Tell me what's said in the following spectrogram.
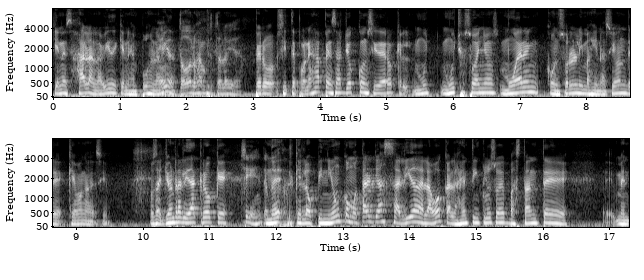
quienes jalan la vida y quienes empujan la vida. En todos los ámbitos de la vida. Pero si te pones a pensar, yo considero que muchos sueños mueren con solo la imaginación de qué van a decir. O sea, yo en realidad creo que, sí, que la opinión como tal ya salida de la boca, la gente incluso es bastante, eh,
